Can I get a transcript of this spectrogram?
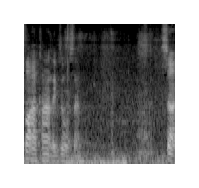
fire can't exhaust them. So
